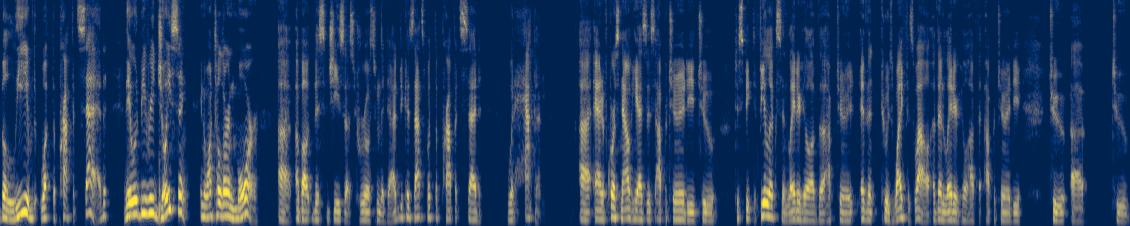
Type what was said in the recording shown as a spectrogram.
believed what the prophet said they would be rejoicing and want to learn more uh, about this Jesus who rose from the dead because that's what the prophet said would happen. Uh, and of course, now he has this opportunity to to speak to Felix, and later he'll have the opportunity, and then to his wife as well. And then later he'll have the opportunity to uh, to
